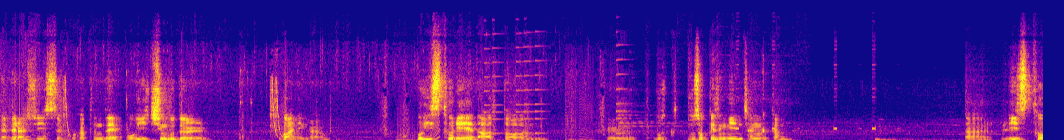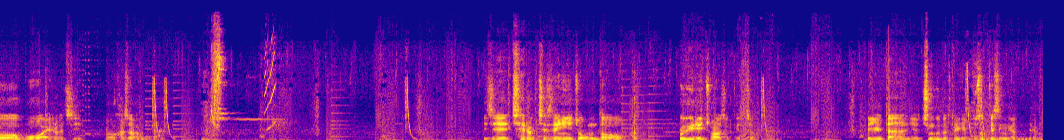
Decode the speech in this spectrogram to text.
레벨할 수 있을 것 같은데, 어, 이 친구들 그거 아닌가요? 토이스토리에 나왔던 그 무, 무섭게 생긴 장난감? 자, 리스토어 모어 에너지 이거 가져갑니다. 이제 체력 재생이 조금 더 확- 효율이 좋아졌겠죠? 근데 일단 이 친구들 되게 무섭게 생겼는데요.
